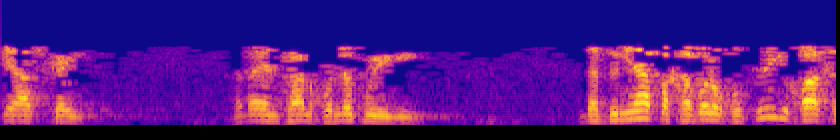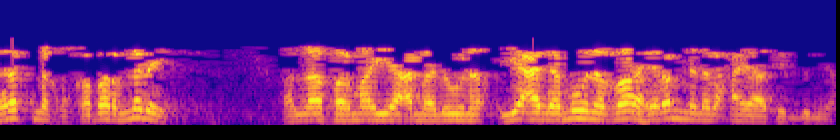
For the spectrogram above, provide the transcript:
قیاس کوي نو دا انسان خو نه پوهېږي د دنیا په خبرو خو پوهېږي خو آخرت نه خو خبر نه دی الله فرمایي یعملون یعلمون ظاهرا من الحیات الدنیا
